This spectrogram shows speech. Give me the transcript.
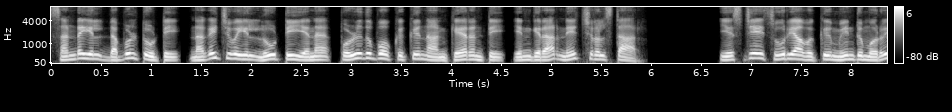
சண்டையில் டபுள் டூட்டி நகைச்சுவையில் லூட்டி என பொழுதுபோக்குக்கு நான் கேரண்டி என்கிறார் நேச்சுரல் ஸ்டார். எஸ்ஜே சூர்யாவுக்கு மீண்டுமொரு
